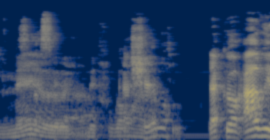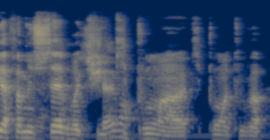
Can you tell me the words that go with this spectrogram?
Mais, il euh, faut voir. La chèvre. D'accord. Ah oui, la fameuse chèvre, qui, Qui, pond à, qui pond à tout va.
